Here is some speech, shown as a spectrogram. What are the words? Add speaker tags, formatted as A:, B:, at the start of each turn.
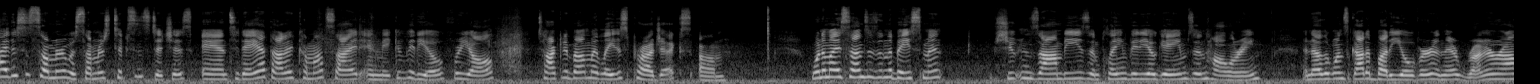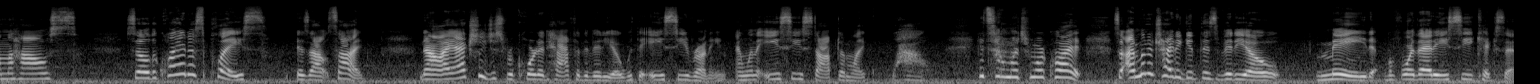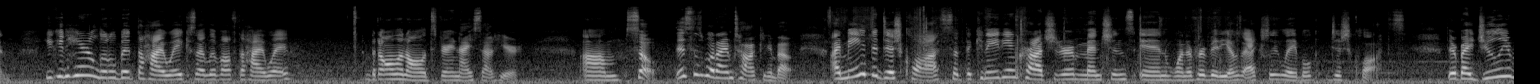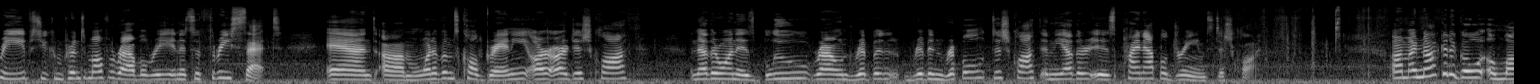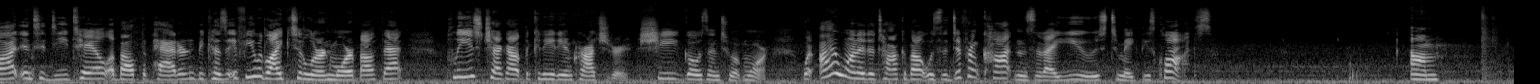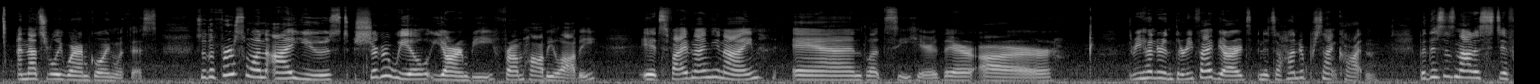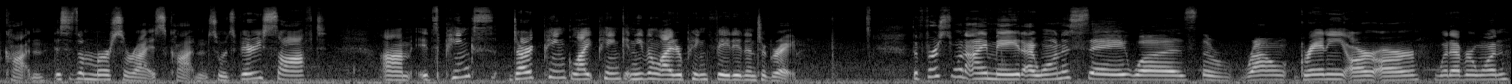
A: Hi, this is Summer with Summer's Tips and Stitches, and today I thought I'd come outside and make a video for y'all talking about my latest projects. Um, one of my sons is in the basement shooting zombies and playing video games and hollering. Another one's got a buddy over and they're running around the house. So the quietest place is outside. Now I actually just recorded half of the video with the AC running and when the AC stopped I'm like, wow, it's so much more quiet. So I'm gonna try to get this video made before that AC kicks in. You can hear a little bit the highway because I live off the highway, but all in all, it's very nice out here. Um, so this is what I'm talking about. I made the dishcloths that the Canadian Crocheter mentions in one of her videos, actually labeled dishcloths. They're by Julee Reeves. You can print them off of Ravelry, and it's a three set. And um, one of them's called Granny RR dishcloth. Another one is Blue Round Ribbon, Ribbon Ripple dishcloth, and the other is Pineapple Dreams dishcloth. Um, I'm not going to go a lot into detail about the pattern because if you would like to learn more about that, please check out the Canadian Crocheter. She goes into it more. What I wanted to talk about was the different cottons that I use to make these cloths. Um, and that's really where I'm going with this. So the first one I used Sugar Wheel Yarn Bee from Hobby Lobby. It's $5.99 and let's see here, there are 335 yards, and it's 100% cotton. But this is not a stiff cotton. This is a mercerized cotton, so it's very soft. Um, it's pinks, dark pink, light pink, and even lighter pink faded into gray. The first one I made, I want to say, was the round Granny RR, whatever one.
